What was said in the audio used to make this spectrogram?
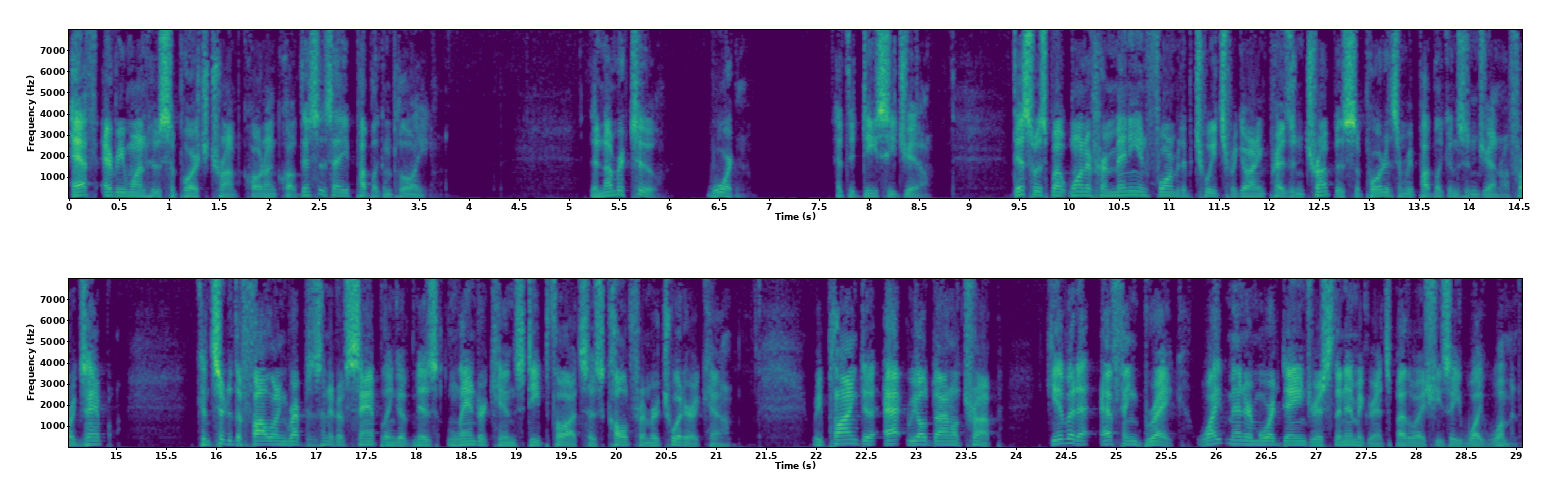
F everyone who supports Trump, quote unquote. This is a public employee. The number two, warden at the D.C. jail. This was but one of her many informative tweets regarding President Trump, his supporters, and Republicans in general. For example, consider the following representative sampling of Ms. Landerkin's deep thoughts as called from her Twitter account. Replying to at real Donald Trump, give it a effing break. White men are more dangerous than immigrants. By the way, she's a white woman.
